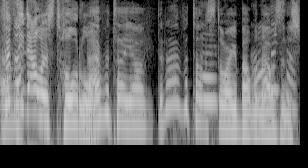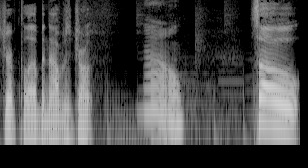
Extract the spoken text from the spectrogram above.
I ever- $50 total. I ever tell y'all? Did I ever tell the story about when I I, was in think the strip club and I was drunk? No. So,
